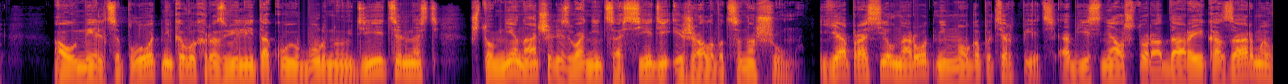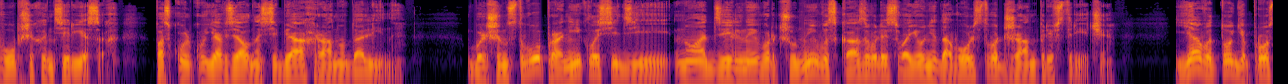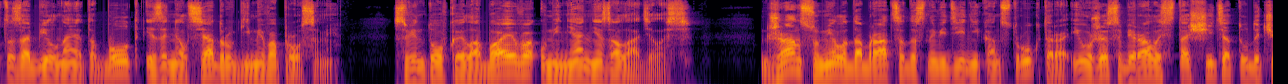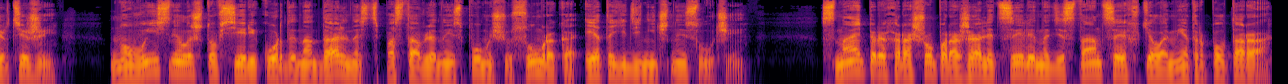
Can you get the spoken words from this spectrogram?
А умельцы Плотниковых развели такую бурную деятельность, что мне начали звонить соседи и жаловаться на шум. Я просил народ немного потерпеть, объяснял, что радары и казармы в общих интересах, поскольку я взял на себя охрану долины. Большинство прониклось идеей, но отдельные ворчуны высказывали свое недовольство Джан при встрече. Я в итоге просто забил на это болт и занялся другими вопросами. С винтовкой Лобаева у меня не заладилось. Джан сумела добраться до сновидений конструктора и уже собиралась стащить оттуда чертежи, но выяснилось, что все рекорды на дальность, поставленные с помощью сумрака, это единичные случаи. Снайперы хорошо поражали цели на дистанциях в километр-полтора,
